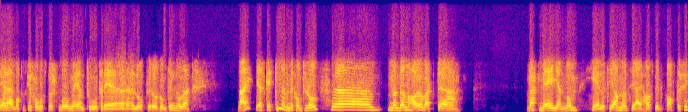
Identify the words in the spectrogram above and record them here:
Jeg regner med at du skulle få noen spørsmål om én, to, tre eh, låter og sånne ting. og det Nei, jeg skal ikke nevne Country Roads, eh, men den har jo vært, eh, vært med gjennom hele tida mens jeg har spilt på Afterski.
